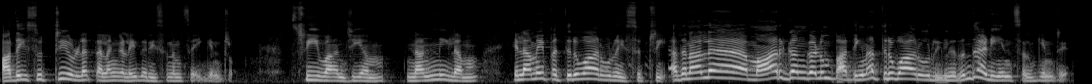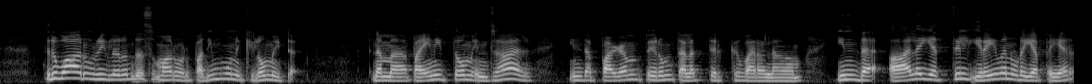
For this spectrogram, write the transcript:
அதை சுற்றியுள்ள தலங்களை தரிசனம் செய்கின்றோம். ஸ்ரீவாஞ்சியம் நன்னிலம் எல்லாமே இப்போ திருவாரூரை சுற்றி. அதனால் மார்க்கங்களும் பார்த்தீங்கன்னா திருவாரூரிலிருந்து அடியேன் செல்கின்றேன். திருவாரூரிலிருந்து சுமார் ஒரு பதிமூணு கிலோமீட்டர். நம்ம பயணித்தோம் என்றால் இந்த பழம்பெரும் தலத்திற்கு வரலாம். இந்த ஆலயத்தில் இறைவனுடைய பெயர்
